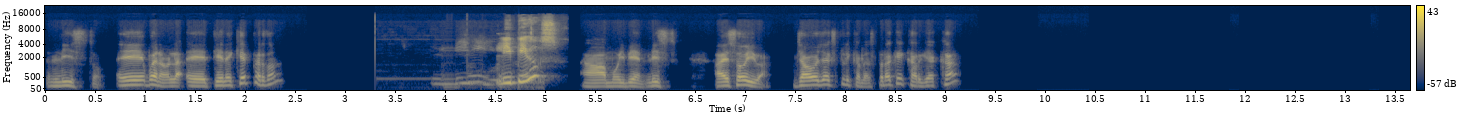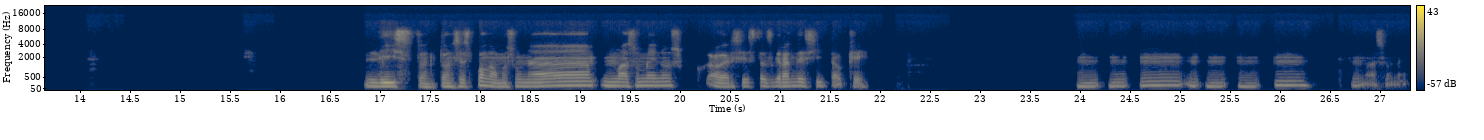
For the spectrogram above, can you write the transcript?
Listo. Eh, bueno, la- eh, ¿tiene qué, perdón? Lípidos. ¿Lípidos? Ah, muy bien, listo. A eso iba. Ya voy a explicarlo. Espera que cargue acá. Listo, entonces pongamos una más o menos, a ver si esta es grandecita, ok. Mm, mm, mm, Más o menos.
